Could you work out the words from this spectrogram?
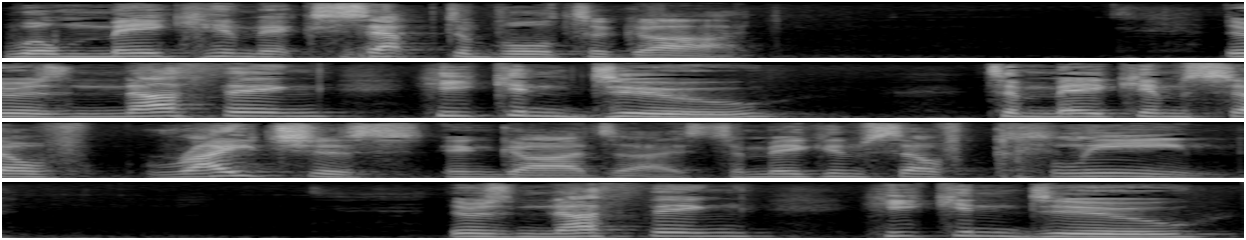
will make him acceptable to God. There is nothing he can do to make himself righteous in God's eyes, to make himself clean. There's nothing he can do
